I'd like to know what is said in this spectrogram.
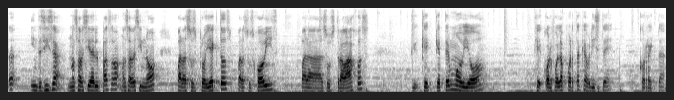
uh, indecisa, no sabe si dar el paso, no sabe si no, para sus proyectos, para sus hobbies, para sus trabajos. ¿Qué, qué te movió ¿Cuál fue la puerta que abriste correcta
